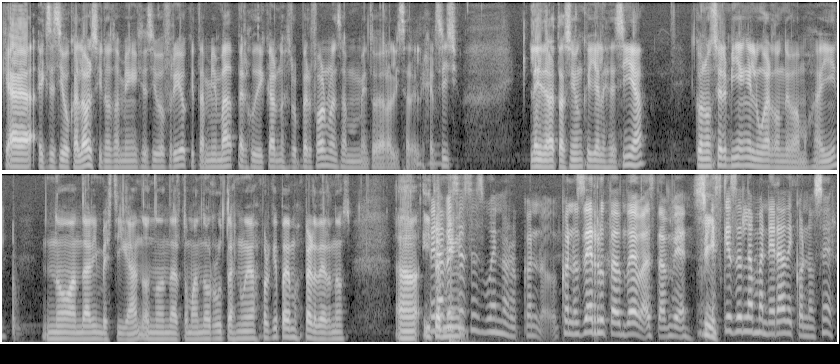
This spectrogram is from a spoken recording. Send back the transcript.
que haga excesivo calor, sino también excesivo frío, que también va a perjudicar nuestro performance al momento de realizar el ejercicio. La hidratación que ya les decía, conocer bien el lugar donde vamos a ir, no andar investigando, no andar tomando rutas nuevas, porque podemos perdernos. Ah, y Pero también, a veces es bueno cono- conocer rutas nuevas también. Sí. Es que esa es la manera de conocer.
